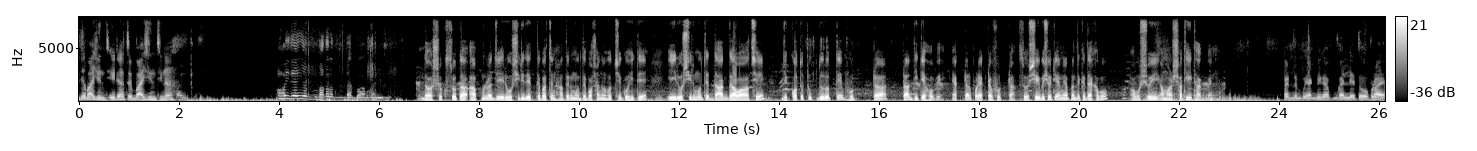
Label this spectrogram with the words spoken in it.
এটা বাইশ ইঞ্চি এটা হচ্ছে বাইশ ইঞ্চি না? দর্শক শ্রোতা আপনারা যে রশিটি দেখতে পাচ্ছেন হাতের মধ্যে বসানো হচ্ছে গহিতে এই রশির মধ্যে দাগ দেওয়া আছে যে কতটুক দূরত্বে ভুট্টাটা দিতে হবে একটার পর একটা ভুট্টা। সো সেই বিষয়টি আমি আপনাদেরকে দেখাবো। অবশ্যই আমার সাথেই থাকবেন। এক বিঘা গাইলে তো প্রায়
